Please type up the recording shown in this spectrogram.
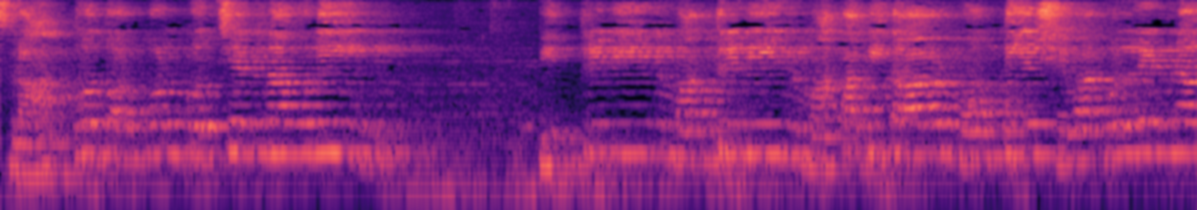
শ্রাদ্ধ তর্পণ করছেন না উনি। পিতৃঋণ মাতৃঋণ মাতা পিতার মন দিয়ে সেবা করলেন না।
